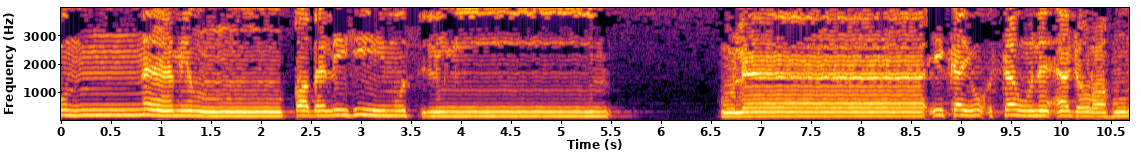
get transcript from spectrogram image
كنا من قبله مسلمين. أولئك يؤتون أجرهم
